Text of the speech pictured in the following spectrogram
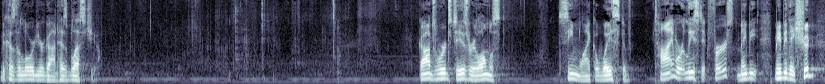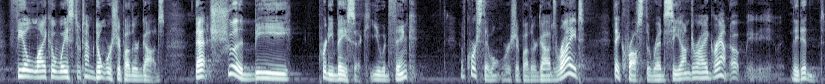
because the Lord your God has blessed you. God's words to Israel almost seem like a waste of time, or at least at first. Maybe, maybe they should feel like a waste of time. Don't worship other gods. That should be pretty basic, you would think. Of course, they won't worship other gods, right? They crossed the Red Sea on dry ground. Oh, they didn't.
